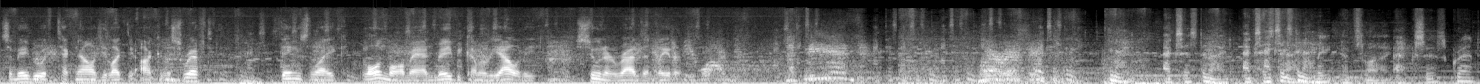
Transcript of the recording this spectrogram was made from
So maybe with technology like the Oculus Rift, things like Lawnmower Man may become a reality sooner rather than later. Denied. Access denied. Access, Access denied. denied. Maintenance line access granted.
